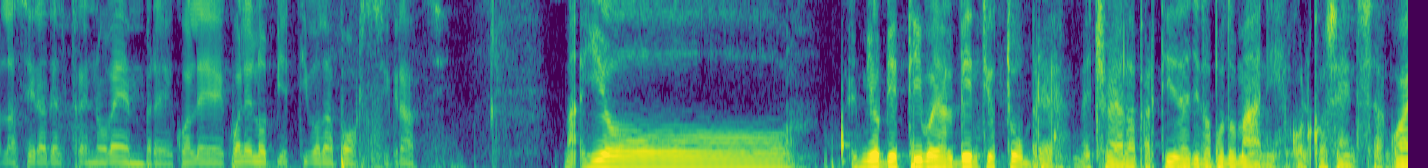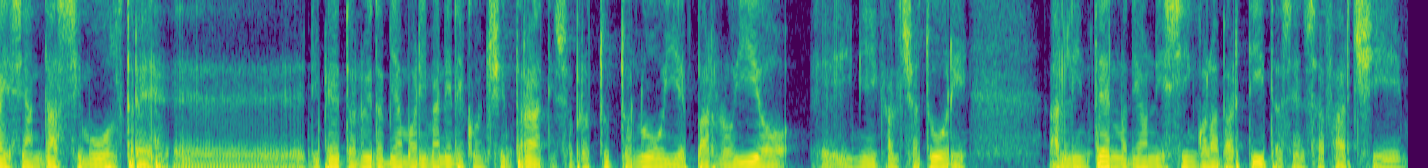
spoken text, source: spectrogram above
la sera del 3 novembre, qual è, qual è l'obiettivo da porsi? Grazie. Ma io il mio obiettivo è al 20 ottobre, cioè alla partita di dopodomani col Cosenza, guai se andassimo oltre, eh, ripeto, noi dobbiamo rimanere concentrati, soprattutto noi e parlo io e i miei calciatori all'interno di ogni singola partita senza farci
